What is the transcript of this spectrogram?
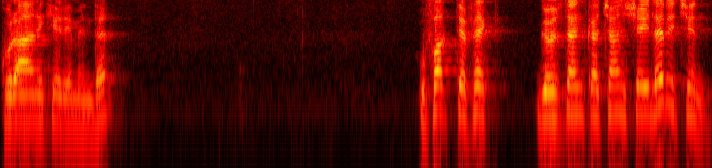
Kur'an-ı Kerim'inde. Ufak tefek gözden kaçan şeyler için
